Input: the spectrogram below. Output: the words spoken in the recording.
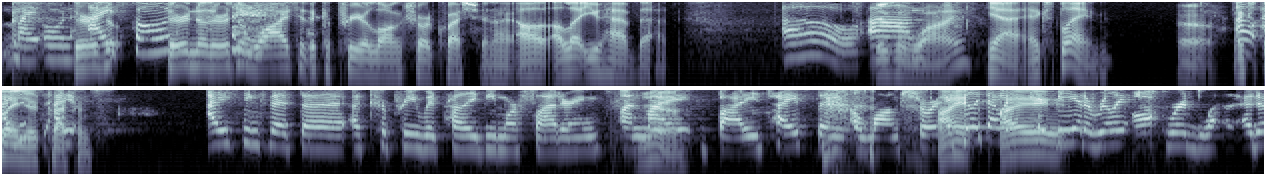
my own There is iPhone? a there no there is a why to the capri or long short question. I, I'll I'll let you have that. oh, There's um, a why? Yeah, explain. Oh. Explain I your just- I- preference. I think that the a capri would probably be more flattering on my body type than a long short. I, I- feel like that would I- hit me at a really awkward at an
